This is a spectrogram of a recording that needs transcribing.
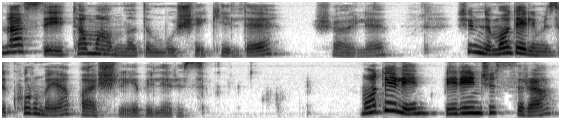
Lastiği tamamladım bu şekilde. Şöyle. Şimdi modelimizi kurmaya başlayabiliriz. Modelin birinci sıra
